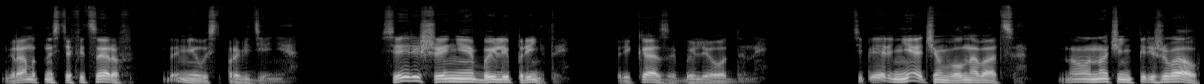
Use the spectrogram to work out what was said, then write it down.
грамотность офицеров да милость проведения. Все решения были приняты, приказы были отданы. Теперь не о чем волноваться, но он очень переживал,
